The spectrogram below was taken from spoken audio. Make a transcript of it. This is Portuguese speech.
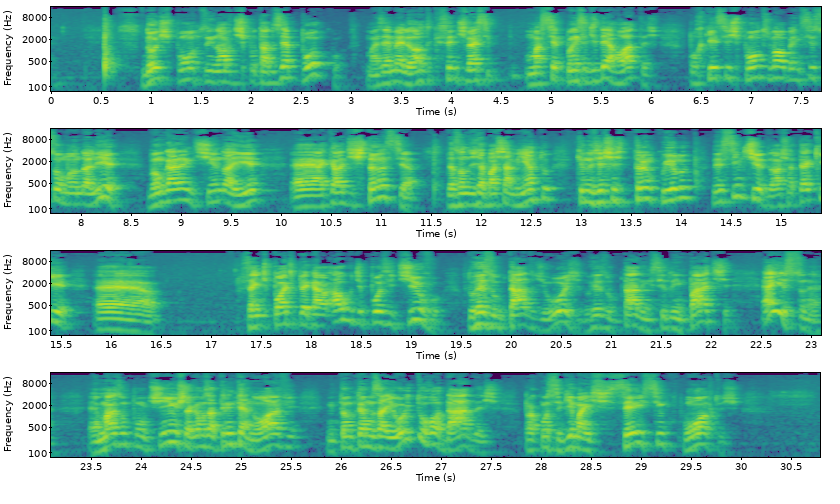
dois pontos em nove disputados é pouco, mas é melhor do que se a gente tivesse uma sequência de derrotas, porque esses pontos, mal bem se somando ali, vão garantindo aí é, aquela distância da zona de rebaixamento que nos deixa tranquilo nesse sentido. Eu acho até que é, se a gente pode pegar algo de positivo do resultado de hoje, do resultado em si do empate, é isso, né? É mais um pontinho, chegamos a 39, então temos aí oito rodadas para conseguir mais seis, cinco pontos.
